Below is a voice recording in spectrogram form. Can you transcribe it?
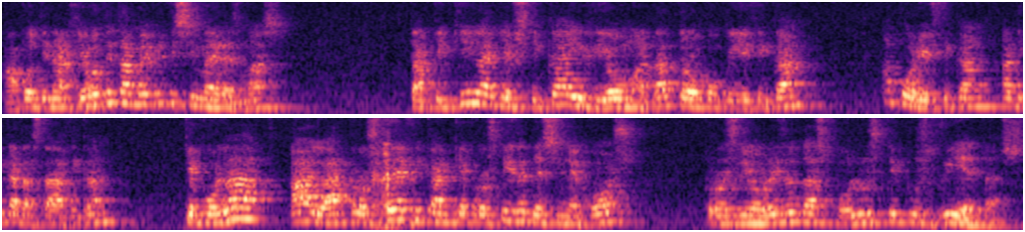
Από την αρχαιότητα μέχρι τις ημέρες μας, τα ποικίλα γευστικά ιδιώματα τροποποιήθηκαν απορρίφθηκαν, αντικαταστάθηκαν και πολλά άλλα προσθέθηκαν και προστίθενται συνεχώς προσδιορίζοντας πολλούς τύπους δίαιτας.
